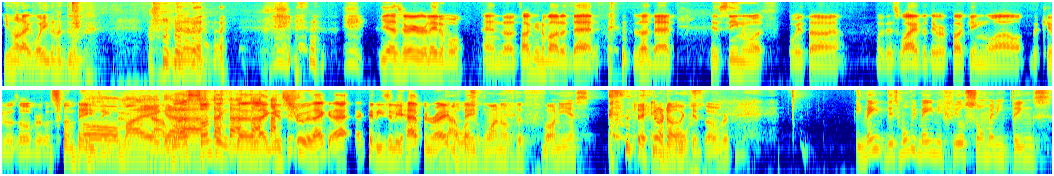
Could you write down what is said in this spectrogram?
You know, like, what are you to do? you know? Yeah, it's very relatable. And uh, talking about a dad, the dad, his scene with with uh with his wife that they were fucking while the kid was over was amazing. oh dude. my That god. Well, that's something that like is true. That, that that could easily happen, right? That was one of the funniest they don't and know the kid's over. it made this movie made me feel so many things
